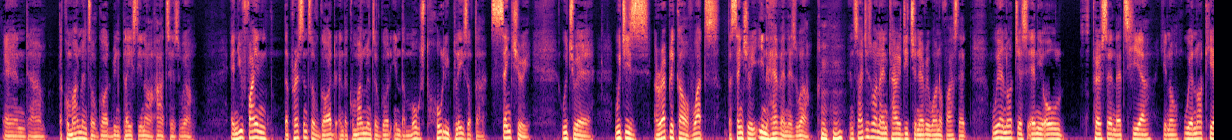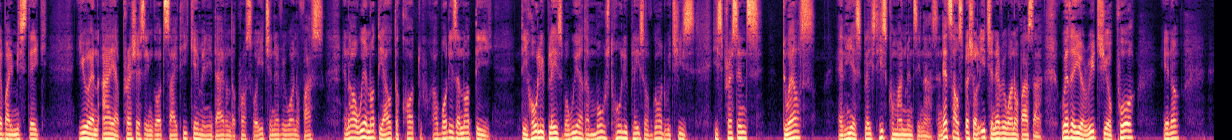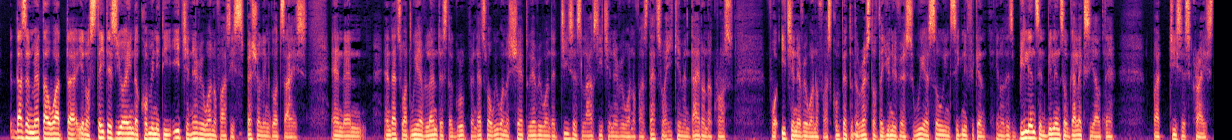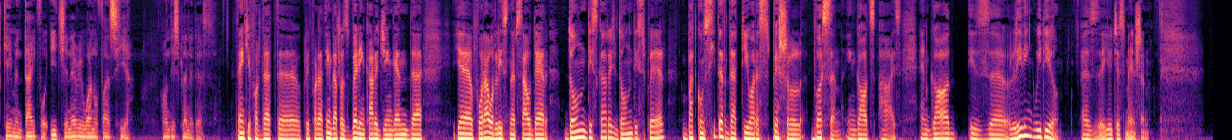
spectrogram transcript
and um, the commandments of God being placed in our hearts as well. And you find the presence of God and the commandments of God in the most holy place of the sanctuary, which were, which is a replica of what the sanctuary in heaven as well. And so I just want to encourage each and every one of us that we are not just any old person that's here. You know, we are not here by mistake. You and I are precious in God's sight. He came and He died on the cross for each and every one of us. And now we are not the outer court. Our bodies are not the the holy place, but we are the most holy place of God, which is His presence dwells, and He has placed His commandments in us. And that's how special each and every one of us are. Whether you're rich, you're poor, you know, doesn't matter what uh, you know status you are in the community. Each and every one of us is special in God's eyes, and then and that's what we have learned as the group, and that's what we want to share to everyone that Jesus loves each and every one of us. That's why He came and died on the cross for each and every one of us. Compared to the rest of the universe, we are so insignificant. You know, there's billions and billions of galaxy out there, but Jesus Christ came and died for each and every one of us here on this planet Earth. Thank you for that, uh, Clifford. I think that was very encouraging. And uh, yeah, for our listeners out there, don't discourage, don't despair, but consider that you are a special person in God's eyes, and God is uh, living with you, as you just mentioned.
